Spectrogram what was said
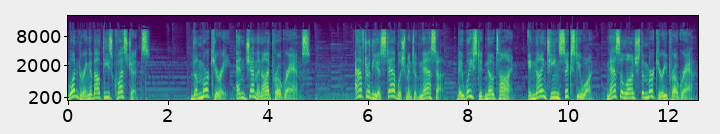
wondering about these questions? The Mercury and Gemini programs. After the establishment of NASA, they wasted no time. In 1961, NASA launched the Mercury program.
